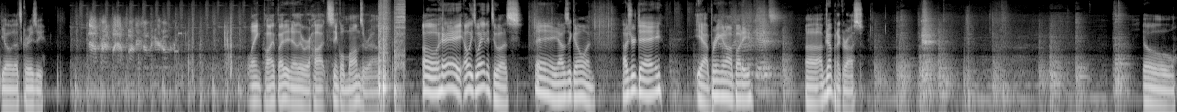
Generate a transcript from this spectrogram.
Yo, that's crazy. Over here. Over. Laying pipe. I didn't know there were hot single moms around. Oh hey! Oh, he's waving to us. Hey, how's it going? How's your day? Yeah, bring it on, buddy. Uh, I'm jumping across. Okay. Yo.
